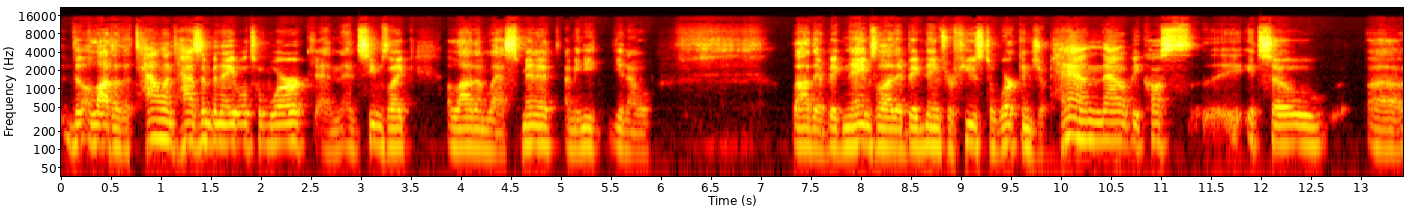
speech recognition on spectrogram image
the, a lot of the talent hasn't been able to work, and it seems like a lot of them last minute. I mean, he- you know, a lot of their big names, a lot of their big names refuse to work in Japan now because it's so uh,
